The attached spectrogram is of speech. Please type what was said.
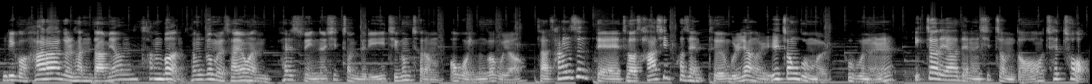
그리고 하락을 한다면 3번 현금을 사용할 수 있는 시점들이 지금처럼 오고 있는 거고요. 자, 상승 때 저 40% 물량을 일정 부분, 부분을 익절해야 되는 시점도 최초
